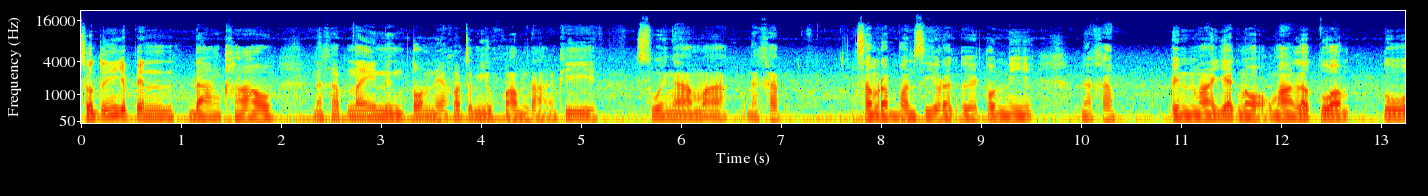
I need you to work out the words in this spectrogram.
ส่วนตัวนี้จะเป็นด่างขาวนะครับ ในหนึ่งต้นเนี่ยเขาจะมีความด่างที่สวยงามมากนะครับสำหรับบอลสีรักเอยต้นนี้นะครับ เป็นไม้แยกหน่อออกมาแล้วตัวตัว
